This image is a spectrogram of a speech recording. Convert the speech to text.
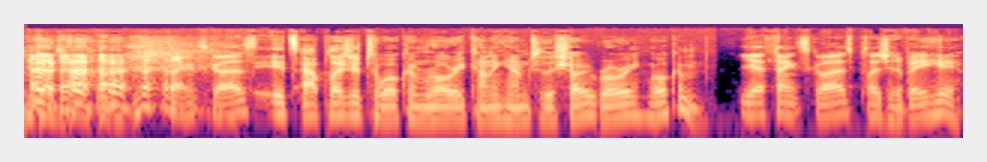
But, uh, Thanks, guys. it's our pleasure to welcome Rory Cunningham to the show. Rory, welcome. Yeah, thanks, guys. Pleasure to be here.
